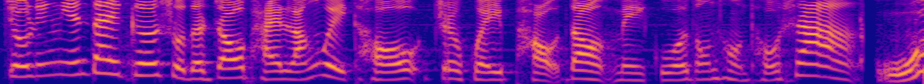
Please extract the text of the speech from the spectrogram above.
九零年代歌手的招牌狼尾头，这回跑到美国总统头上。What？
